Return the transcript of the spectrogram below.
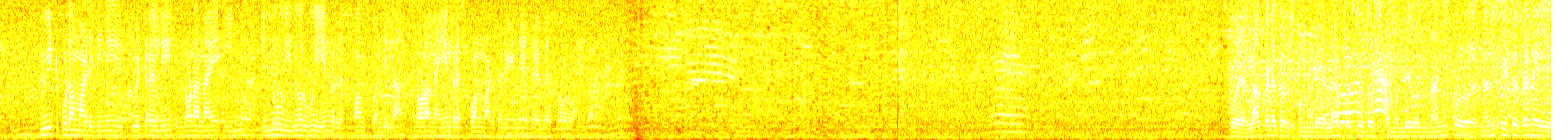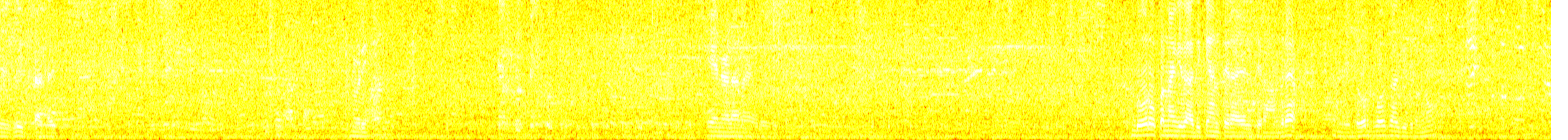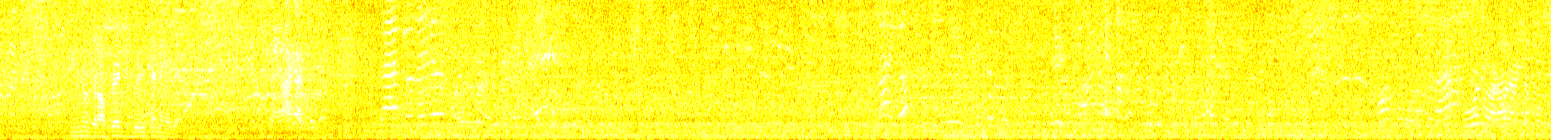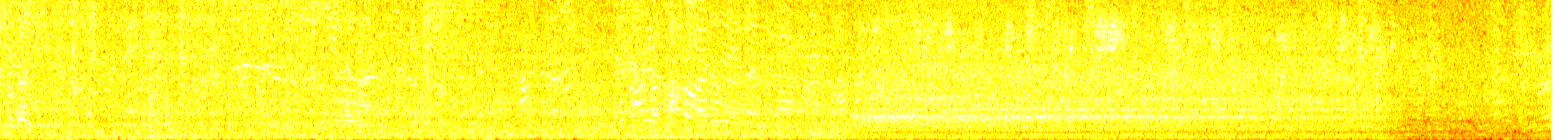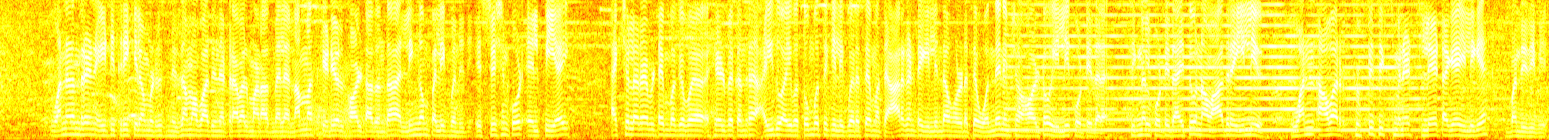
ಟ್ವೀಟ್ ಕೂಡ ಮಾಡಿದ್ದೀನಿ ಟ್ವಿಟ್ರಲ್ಲಿ ನೋಡೋಣ, ಇನ್ನು, ಇನ್ನೂ ಇದುವರೆಗೂ ಏನು ರೆಸ್ಪಾನ್ಸ್ ಬಂದಿಲ್ಲ. ನೋಡೋಣ ಏನು ರೆಸ್ಪಾಂಡ್ ಮಾಡ್ತಾರೆ ಇಂಡಿಯನ್ ರೈಲ್ವೇಸ್ ಅವರು ಅಂತ. ಸೊ ಎಲ್ಲ ಕಡೆ ತೋರಿಸ್ಕೊಂಬಂದೆ ಎಲ್ಲ ಕುರ್ಚಿ ತೋರಿಸ್ಕೊಂಬಂದೆ ಇವಾಗ ನನ್ನ ಕೋ ನನ್ನ ಸೀಟ್ ಹತ್ರನೇ ಲೀಕ್ ಸ್ಟಾರ್ಟ್ ಆಯಿತು. ನೋಡಿ. ಏನು ಹೇಳೋಣ ಹೇಳಿ ಡೋರ್ ಓಪನ್ ಆಗಿದೆ, ಅದಕ್ಕೆ ಅಂತೀರಾ ಹೇಳ್ತೀರಾ? ಅಂದರೆ ಡೋರ್ ಕ್ಲೋಸ್ ಆಗಿದ್ರು ಇನ್ನೂ ಡ್ರಾಪ್ಲೆಟ್ ಬೀಳ್ತಾನೆ ಇದೆ. Back on the other. One hundred eighty three kilometres ನಿಜಾಮಾಬಾದಿಂದ travel ಮಾಡಾದ್ಮೇಲೆ ನಮ್ಮ ಸ್ಕೆಡ್ಯೂಲ್ ಹಾಲ್ಟ್ ಆದಂತಹ ಲಿಂಗಂಪಲ್ಲಿಗೆ ಬಂದಿದ್ದೀವಿ station code L P I actual arrival time ಬಗ್ಗೆ ಹೇಳಬೇಕಂದ್ರೆ ಐದು ಐವತ್ತೊಂಬತ್ತಕ್ಕೆ ಇಲ್ಲಿಗೆ ಬರುತ್ತೆ ಮತ್ತು ಆರು ಗಂಟೆಗೆ ಇಲ್ಲಿಂದ ಹೊರಡುತ್ತೆ. ಒಂದೇ ನಿಮಿಷ ಹಾಲ್ಟು ಇಲ್ಲಿ ಕೊಟ್ಟಿದ್ದಾರೆ. ಸಿಗ್ನಲ್ ಕೊಟ್ಟಿದ್ದಾಯಿತು. ನಾವು ಆದರೆ ಇಲ್ಲಿ one hour fifty six minutes ಲೇಟಾಗೆ ಇಲ್ಲಿಗೆ ಬಂದಿದ್ದೀವಿ.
